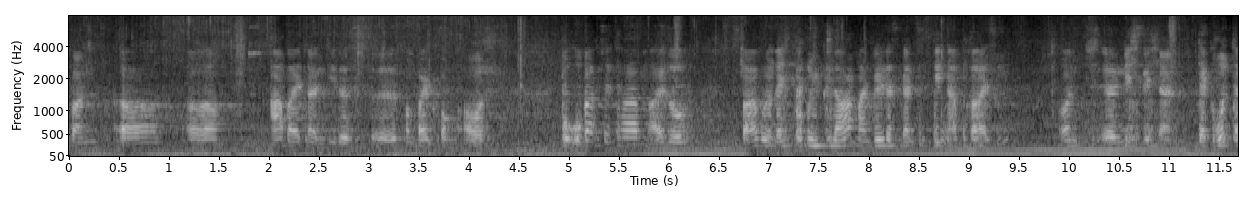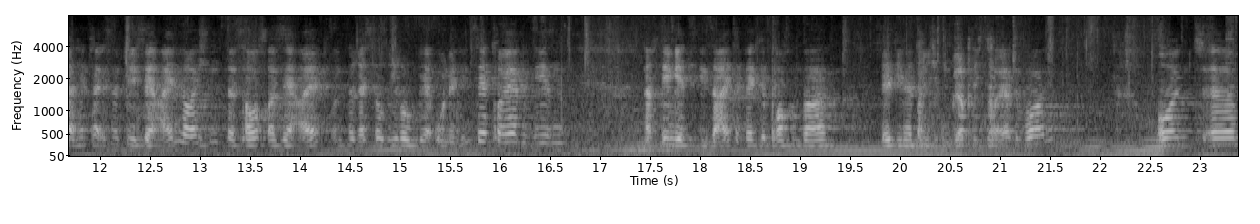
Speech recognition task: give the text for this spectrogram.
von äh, äh, Arbeitern, die das äh, vom Balkon aus beobachtet haben. Also es war wohl recht früh klar, man will das ganze Ding abreißen und äh, nicht sichern. Der Grund dahinter ist natürlich sehr einleuchtend. Das Haus war sehr alt und eine Restaurierung wäre ohnehin sehr teuer gewesen. Nachdem jetzt die Seite weggebrochen war, wäre die natürlich unglaublich teuer geworden. Und ähm,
